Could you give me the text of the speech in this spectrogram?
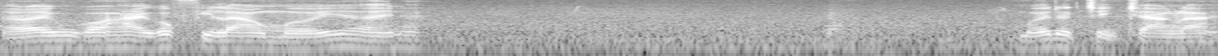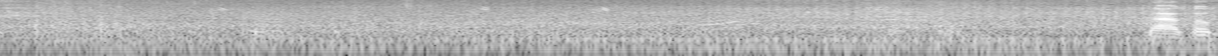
Ở đây cũng có hai gốc phi lao mới ấy này mới được chỉnh trang lại. Ba gốc.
